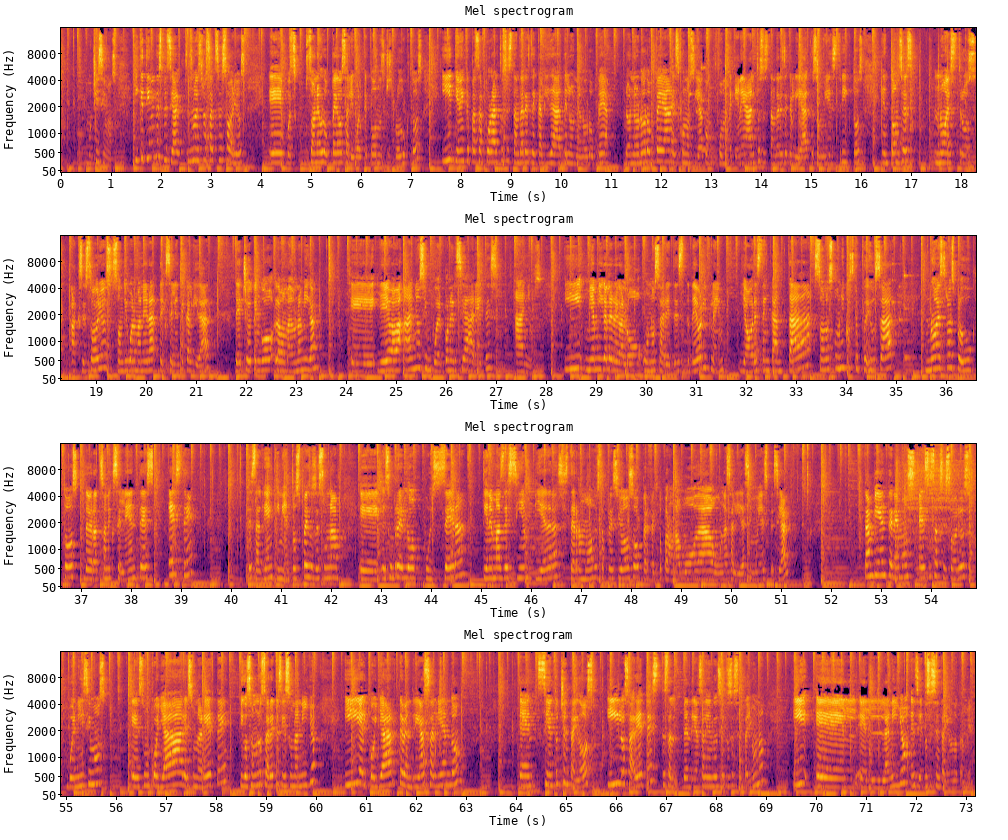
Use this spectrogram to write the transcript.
Muchísimos. ¿Y qué tienen de especial nuestros accesorios? Eh, pues son europeos al igual que todos nuestros productos y tienen que pasar por altos estándares de calidad de la Unión Europea. La Unión Europea es conocida como, que tiene altos estándares de calidad que son muy estrictos, entonces nuestros accesorios son de igual manera de excelente calidad. De hecho, yo tengo la mamá de una amiga, eh, llevaba años sin poder ponerse aretes, años. Y mi amiga le regaló unos aretes de Oriflame y ahora está encantada. Son los únicos que puede usar. Nuestros productos de verdad son excelentes. Este te saldría en 500 pesos. Es, una, eh, es un reloj pulsera. Tiene más de 100 piedras. Está hermoso, está precioso. Perfecto para una boda o una salida así muy especial. También tenemos estos accesorios buenísimos. Es un collar, es un arete. Digo, son unos aretes y es un anillo y el collar te vendría saliendo en 182 y los aretes te vendrían saliendo en 161 y el, el anillo en 161 también.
